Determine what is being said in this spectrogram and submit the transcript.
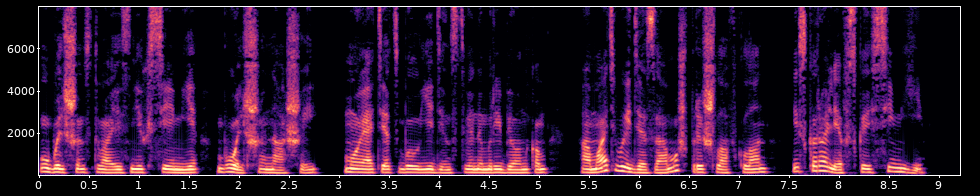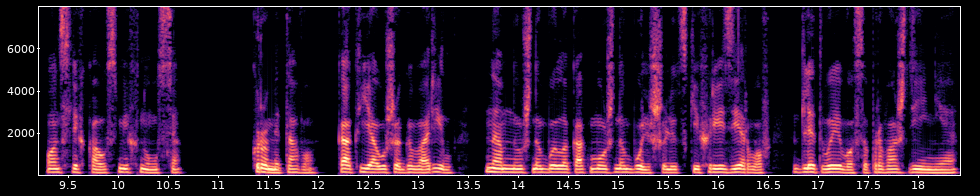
У большинства из них семьи больше нашей. Мой отец был единственным ребенком, а мать, выйдя замуж, пришла в клан из королевской семьи. Он слегка усмехнулся. Кроме того, как я уже говорил, нам нужно было как можно больше людских резервов для твоего сопровождения.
